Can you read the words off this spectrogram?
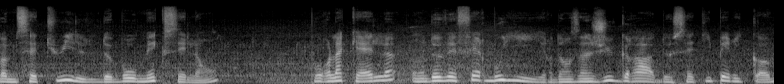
comme cette huile de baume excellent, pour laquelle on devait faire bouillir dans un jus gras de cet hypericum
